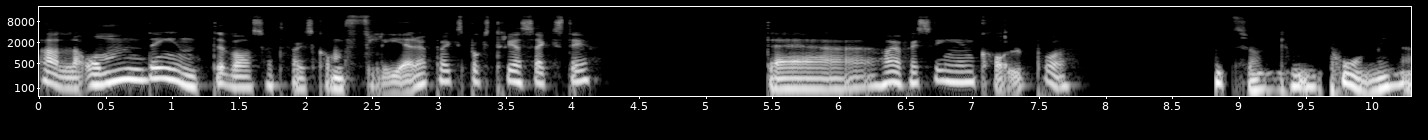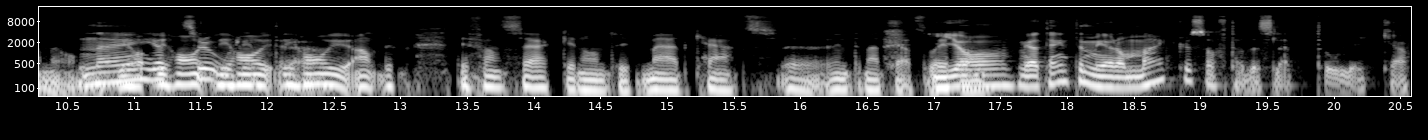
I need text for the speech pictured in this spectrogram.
alla. Om det inte var så att det faktiskt kom flera på Xbox 360. Det har jag faktiskt ingen koll på. Inte så kan påminna mig om. Nej, vi har, jag vi har, tror vi har, inte vi har ju all, det, det fanns säkert någon typ Mad Cats, eh, inte Mad Cats? Ja, men jag tänkte mer om Microsoft hade släppt olika.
